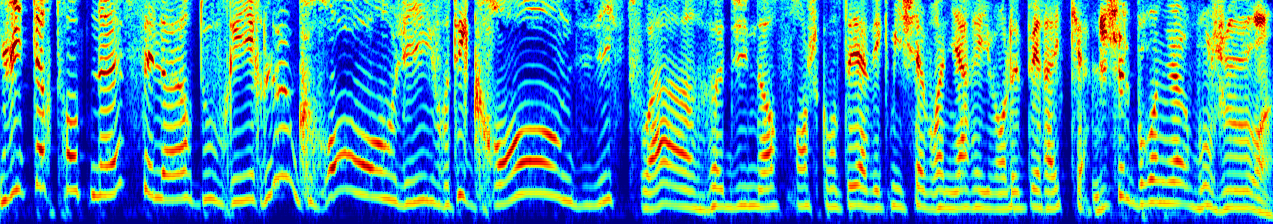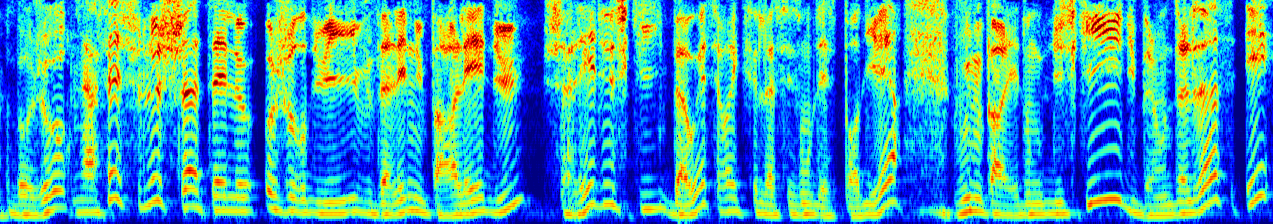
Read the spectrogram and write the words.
8h39, c'est l'heure d'ouvrir le grand livre des grandes histoires du Nord-Franche-Comté avec Michel Brognard et Yvan Le Pérec. Michel Brognard, bonjour. Bonjour. À Fèche-le-Châtel, aujourd'hui, vous allez nous parler du chalet de ski. Bah ouais, c'est vrai que c'est la saison des sports d'hiver. Vous nous parlez donc du ski, du ballon d'Alsace et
